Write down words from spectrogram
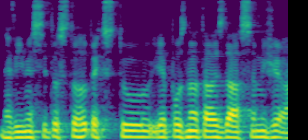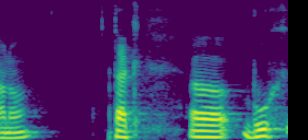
nevím, jestli to z toho textu je poznat, ale zdá se mi, že ano, tak Bůh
